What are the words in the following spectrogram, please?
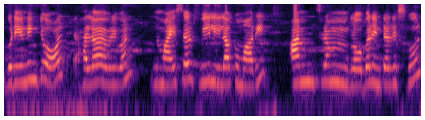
Good evening to all. Hello everyone. Myself V Kumari. I'm from global inter school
